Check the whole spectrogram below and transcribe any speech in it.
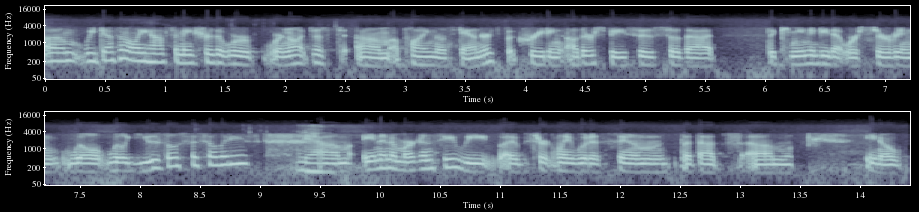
Um, we definitely have to make sure that we're we're not just um, applying those standards, but creating other spaces so that the community that we're serving will will use those facilities. Yeah. Um, in an emergency, we I certainly would assume that that's um, you know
